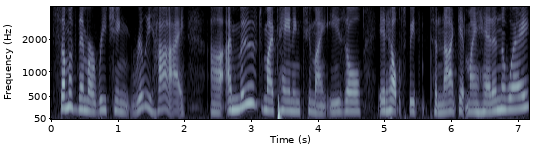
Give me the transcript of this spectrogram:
Some of them are reaching really high. Uh, I moved my painting to my easel. It helped me to not get my head in the way.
